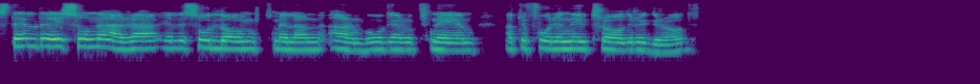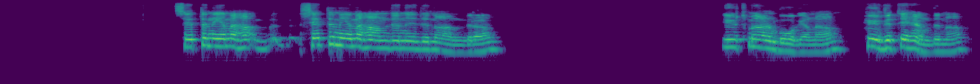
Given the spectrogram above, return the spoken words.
Ställ dig så nära eller så långt mellan armbågar och knän att du får en neutral ryggrad. Sätt den, ena, sätt den ena handen i den andra. Ut med armbågarna, huvudet i händerna.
